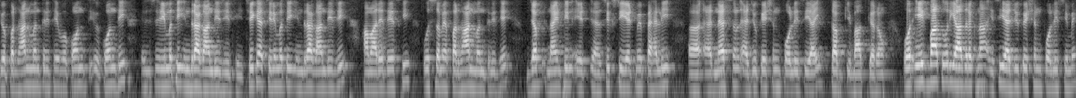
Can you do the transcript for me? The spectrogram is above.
जो प्रधानमंत्री थे वो कौन कौन थी? श्रीमती इंदिरा गांधी जी थी, ठीक है? श्रीमती इंदिरा गांधी जी हमारे देश की उस समय प्रधानमंत्री थे जब 1968 में पहली नेशनल एजुकेशन पॉलिसी आई। तब की बात कर रहा हूँ। और एक बात और याद रखना, इसी एजुकेशन पॉलिसी में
